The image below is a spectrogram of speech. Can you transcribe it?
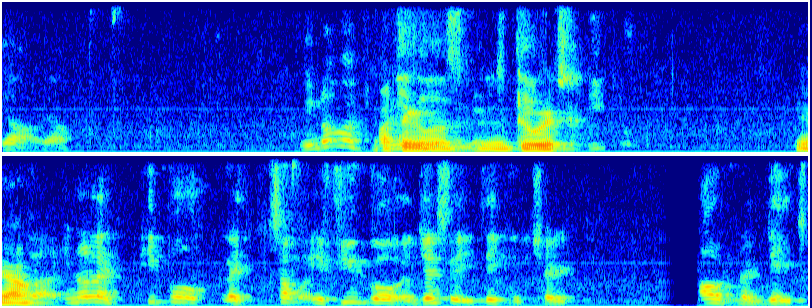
Yeah, yeah. You know what I think we'll do it. People, Yeah, you know, like people, like some, if you go, just say you take a chick out on a date,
